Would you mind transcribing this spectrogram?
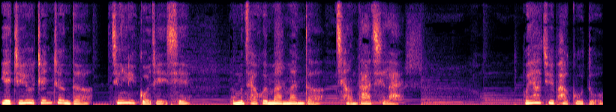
也只有真正的经历过这些，我们才会慢慢的强大起来。不要惧怕孤独，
